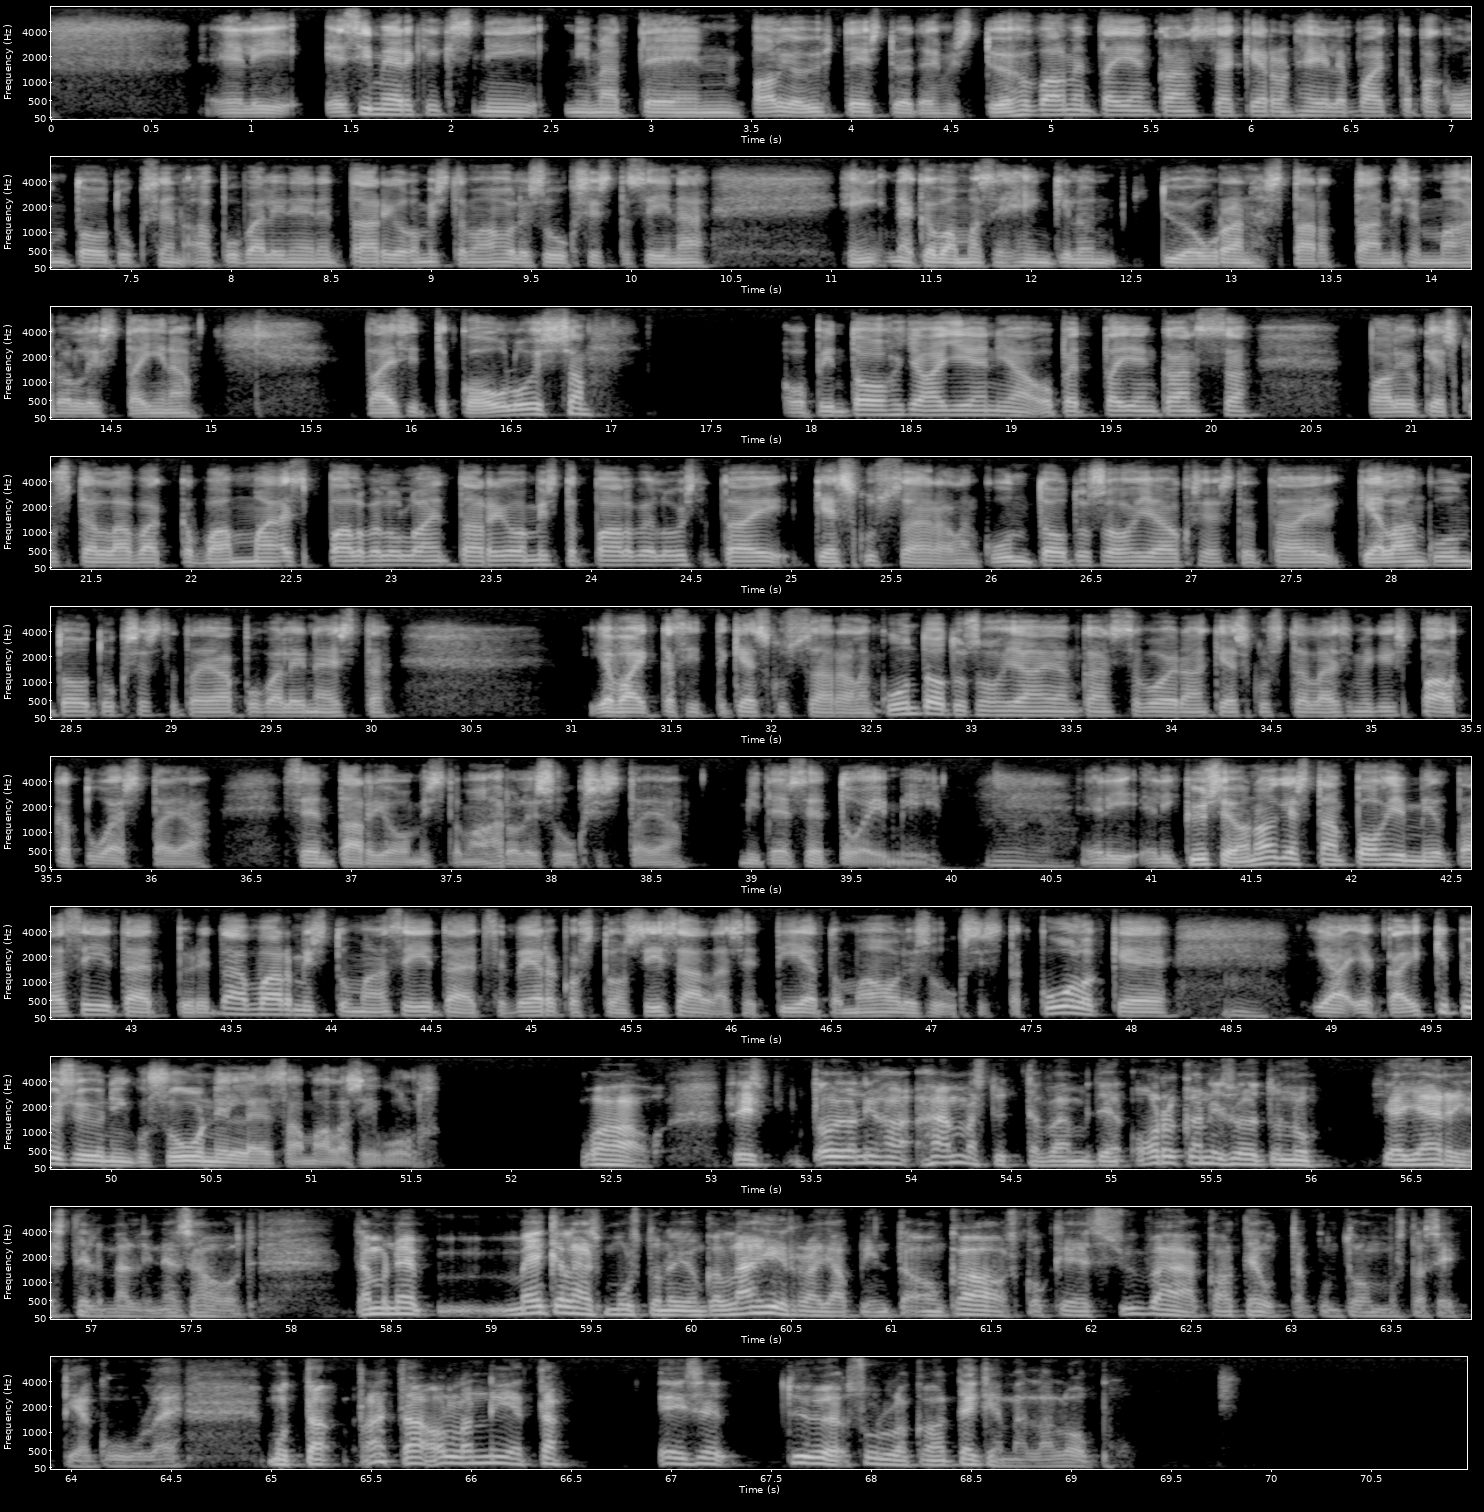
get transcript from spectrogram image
Eli esimerkiksi niin, niin mä teen paljon yhteistyötä esimerkiksi työhönvalmentajien kanssa ja kerron heille vaikkapa kuntoutuksen apuvälineiden tarjoamista mahdollisuuksista siinä näkövammaisen henkilön työuran starttaamisen mahdollistajina tai sitten kouluissa opintoohjaajien ja opettajien kanssa paljon keskustellaan vaikka vammaispalvelulain tarjoamista palveluista tai keskussairaalan kuntoutusohjauksesta tai Kelan kuntoutuksesta tai apuvälineistä. Ja vaikka sitten keskussairaalan kuntoutusohjaajan kanssa voidaan keskustella esimerkiksi palkkatuesta ja sen tarjoamista mahdollisuuksista ja miten se toimii. Joo, joo. Eli, eli kyse on oikeastaan pohjimmiltaan siitä, että pyritään varmistumaan siitä, että se verkoston sisällä se tieto mahdollisuuksista kulkee mm. ja, ja kaikki pysyy niin kuin suunnilleen samalla sivulla. Wow. Siis toi on ihan hämmästyttävää, miten organisoitunut ja järjestelmällinen sä oot. Tämmöinen meikäläismustonen, jonka lähirajapinta on kaos, kokee syvää kateutta, kun tuommoista settiä kuulee. Mutta taitaa olla niin, että ei se työ sullakaan tekemällä lopu.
